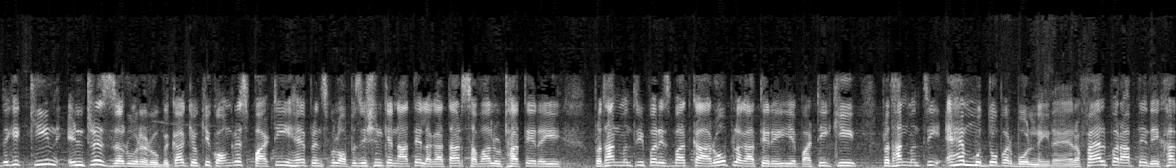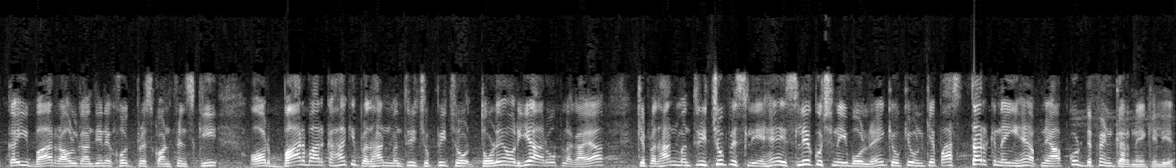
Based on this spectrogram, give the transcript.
देखिए कीन इंटरेस्ट ज़रूर है रूबिका, क्योंकि कांग्रेस पार्टी है प्रिंसिपल ऑपोजिशन के नाते लगातार सवाल उठाते रही। प्रधानमंत्री पर इस बात का आरोप लगाते रही ये पार्टी की प्रधानमंत्री अहम मुद्दों पर बोल नहीं रहे रफेल पर आपने देखा, कई बार राहुल गांधी ने खुद प्रेस कॉन्फ्रेंस की और बार बार कहा कि प्रधानमंत्री चुप्पी तोड़े और यह आरोप लगाया कि प्रधानमंत्री चुप इसलिए हैं, इसलिए कुछ नहीं बोल रहे हैं, क्योंकि उनके पास तर्क नहीं है अपने आप को डिफेंड करने के लिए।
